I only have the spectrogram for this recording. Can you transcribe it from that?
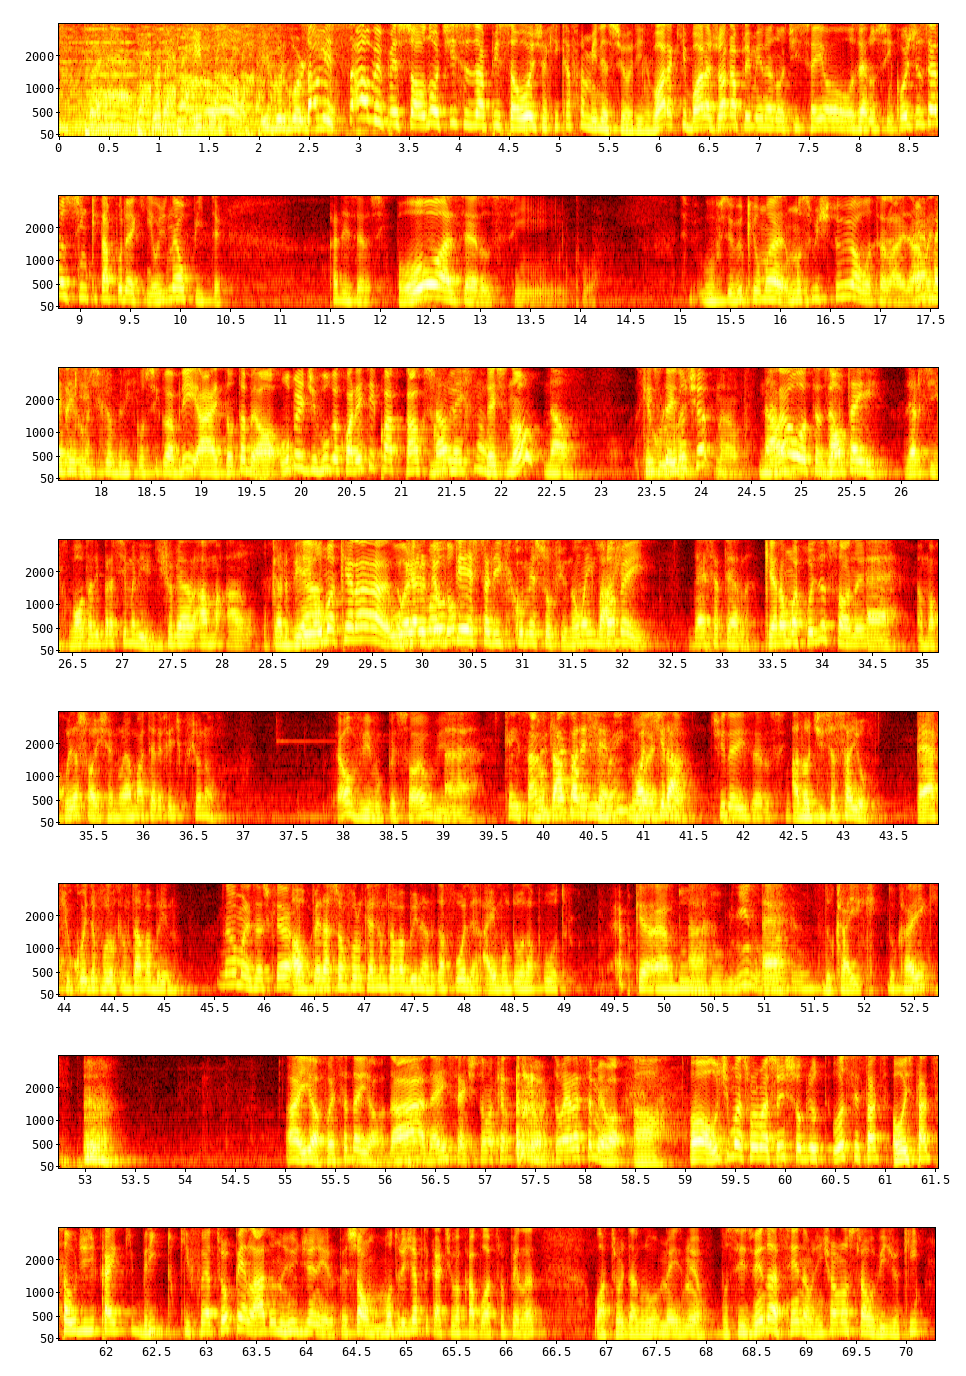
Igor, Igor Gordinho. Salve, salve, pessoal! Notícias da pista hoje aqui com a família Senhorino. Bora que bora, joga a primeira notícia aí, ô 05. Hoje o 05 que tá por aqui, hoje não é o Peter. Cadê 05? Boa, 05. Você viu que uma, uma substituiu a outra lá. Ah, É, mas isso ele aqui. conseguiu abrir. Conseguiu abrir? Ah, então tá bem. Ó, Uber divulga 44 carros. Não, não é isso não. Não é isso não? Não. Porque isso daí não tinha... Não, Não, era outra. Volta aí, 05. Volta ali pra cima ali. Deixa eu ver a... a- a- eu quero ver Tem a- uma que era... Eu o quero ver o mandou- texto ali que começou, filho. Não é embaixo. Sobe aí. Desce a tela. Que era uma coisa só, né? É, é uma coisa só. Isso aí não é a matéria que a gente puxou, não. É ao vivo, pessoal, é ao vivo. É. Quem sabe Não tá faz ao aparecendo. vivo, hein? Não Pode é tirar. não. Tira aí, 05. A notícia saiu. É a que o Coida falou que não tava abrindo. Não, mas acho que é... A operação falou que essa não tava abrindo, era da Folha. Aí mudou lá pro outro. É porque era do, Ah. do menino? É, lá do, do Kaique. do Kaique? Aí, ó, foi essa daí, ó. Da, da R7. Então, aquela... então era essa mesmo, ó. Ó. Ó, últimas informações sobre o, o, estado, o estado de saúde de Kaique Brito, que foi atropelado no Rio de Janeiro. Pessoal, o motorista de aplicativo acabou atropelando o ator da Globo, mas, meu, vocês vendo a cena, a gente vai mostrar o vídeo aqui.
